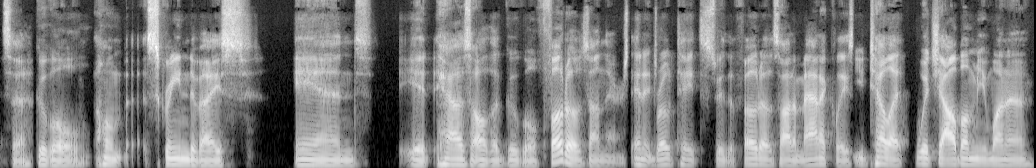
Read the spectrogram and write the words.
It's a Google home screen device. And it has all the Google photos on there and it rotates through the photos automatically. You tell it which album you want to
